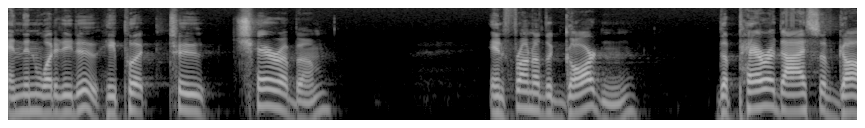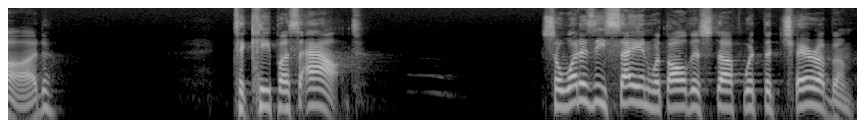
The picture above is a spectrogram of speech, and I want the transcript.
And then what did he do? He put two cherubim in front of the garden, the paradise of God, to keep us out. So, what is he saying with all this stuff with the cherubim?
